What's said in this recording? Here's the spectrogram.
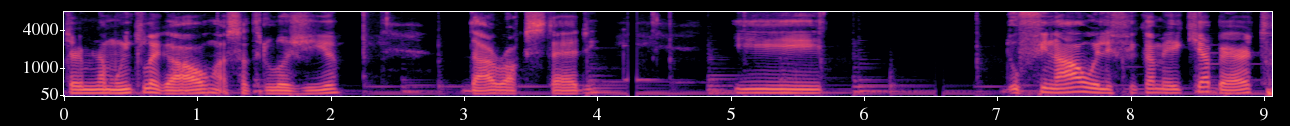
termina muito legal essa trilogia da Rocksteady. E o final ele fica meio que aberto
